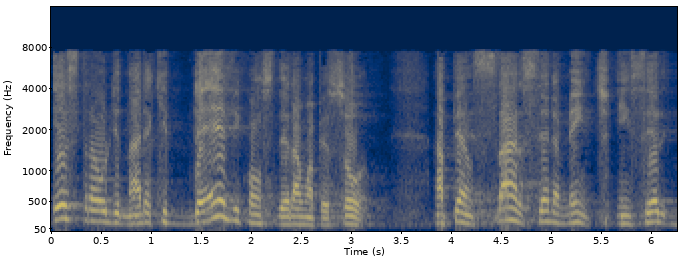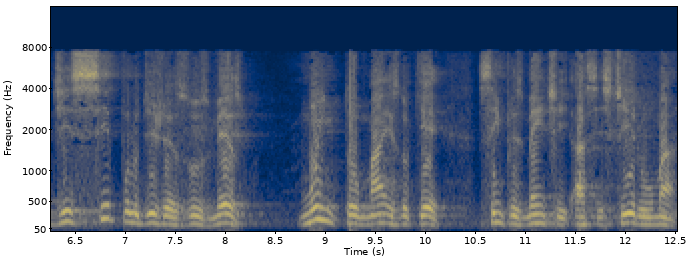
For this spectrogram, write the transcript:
extraordinária que deve considerar uma pessoa a pensar seriamente em ser discípulo de Jesus mesmo, muito mais do que simplesmente assistir uma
